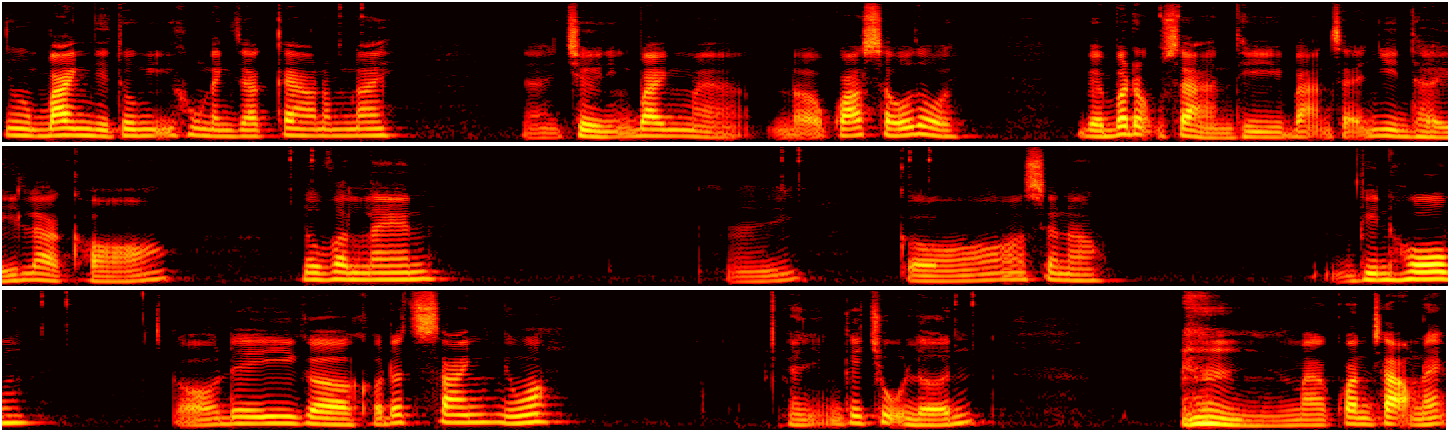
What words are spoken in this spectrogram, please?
Nhưng mà banh thì tôi nghĩ không đánh giá cao năm nay. Đấy, trừ những banh mà nó quá xấu rồi. Về bất động sản thì bạn sẽ nhìn thấy là có Novaland. Đấy, có xem nào? Vinhome có DIG có đất xanh đúng không? Là những cái trụ lớn. Mà quan trọng đấy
